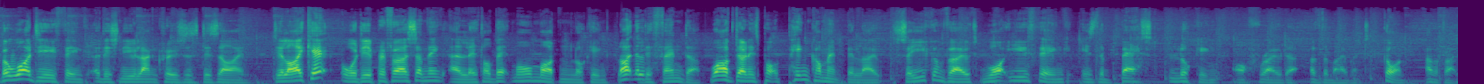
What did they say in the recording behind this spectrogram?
But what do you think of this new Land Cruiser's design? Do you like it or do you prefer something a little bit more modern looking like the Defender? What I've done is put a pin comment below so you can vote what you think is the best looking off-roader of the moment. Go on, have a vote.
